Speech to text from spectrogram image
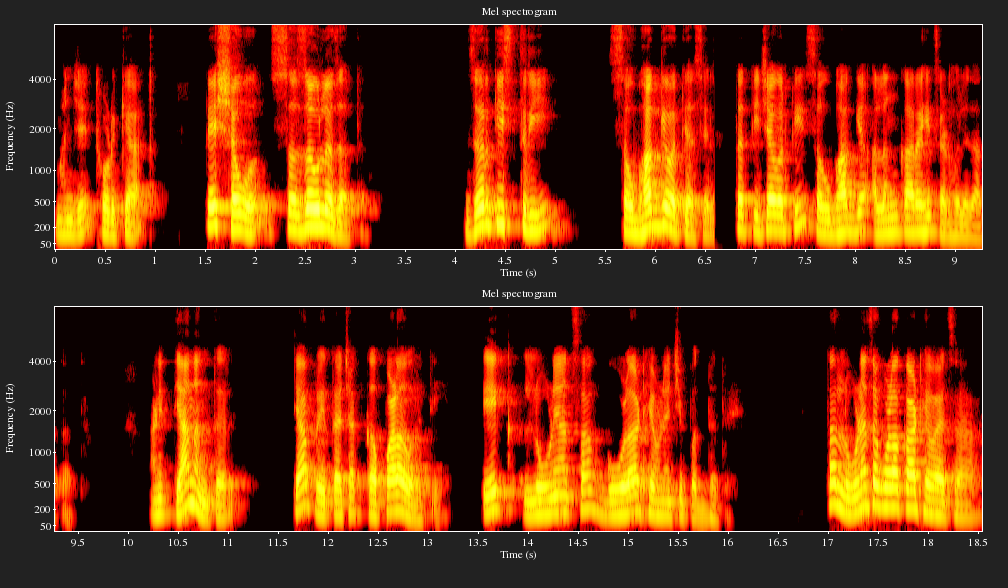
म्हणजे थोडक्यात ते शव सजवलं जातं. जर ती स्त्री सौभाग्यवती असेल तर तिच्यावरती सौभाग्य अलंकारही चढवले जातात. आणि त्यानंतर त्या प्रेताच्या कपाळावरती एक लोण्याचा गोळा ठेवण्याची पद्धत आहे. तर लोण्याचा गोळा का ठेवायचा?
